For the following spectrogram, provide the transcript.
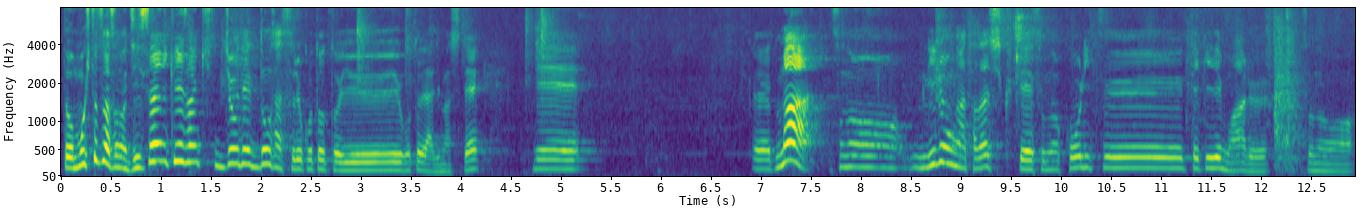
ともう一つはその実際に計算機上で動作することということでありまして、で、えー、まあその理論が正しくてその効率的でもあるその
